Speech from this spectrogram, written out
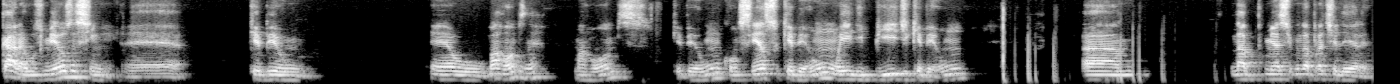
Cara, os meus, assim, é... QB1 é o Mahomes, né? Mahomes, QB1, consenso QB1, ADP de QB1. Ah, na minha segunda prateleira,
